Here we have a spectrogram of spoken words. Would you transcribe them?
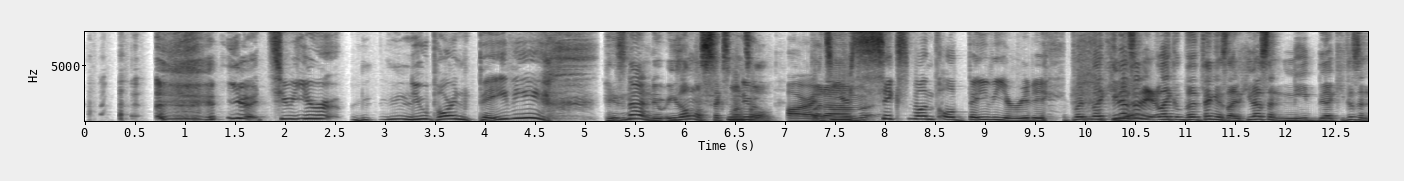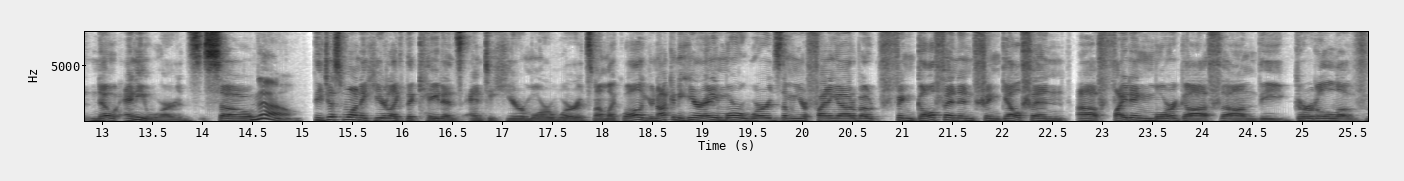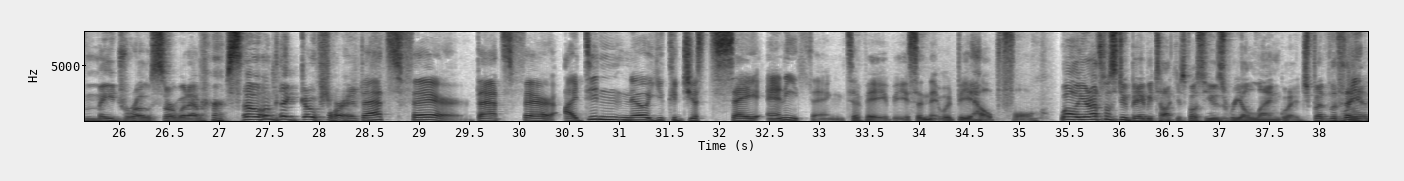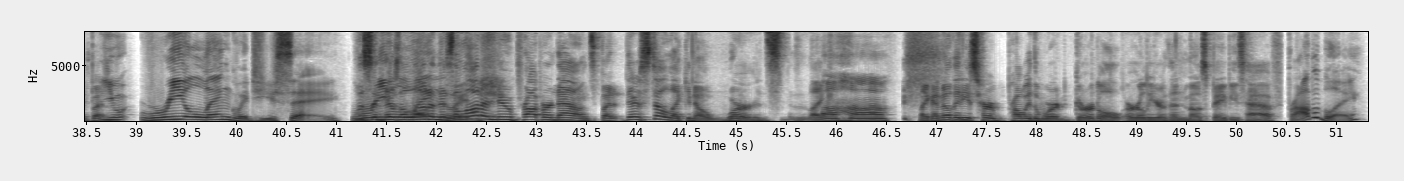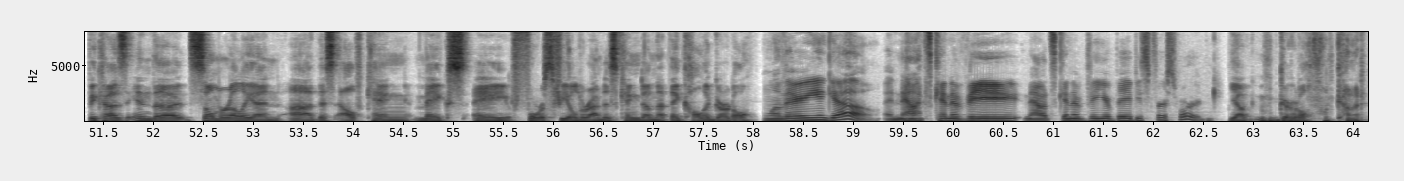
Your to your newborn baby? He's not new. He's almost six months New- old. All right, but, to your um, six month old baby, you're reading. but like he doesn't like the thing is like he doesn't need like he doesn't know any words, so No. they just want to hear like the cadence and to hear more words. And I'm like, well, you're not going to hear any more words than when you're finding out about Fingolfin and Fingelfin uh, fighting Morgoth on the girdle of Maedhros or whatever. So like, go for it. That's fair. That's fair. I didn't know you could just say anything to babies and it would be helpful. Well, you're not supposed to do baby talk. You're supposed to use real language. But the thing, Re- but you real language, you say. listen, real there's a lot of there's a lot of new proper nouns, but there's still like you know words. Like Uh huh. like I know that he's heard probably the word girdle earlier than most babies have. Probably. because in the Silmarillion, uh, this elf king makes a force field around his kingdom that they call a girdle. Well, there you go. And now it's gonna be now it's gonna be your baby's first word. Yep, girdle. Oh God.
